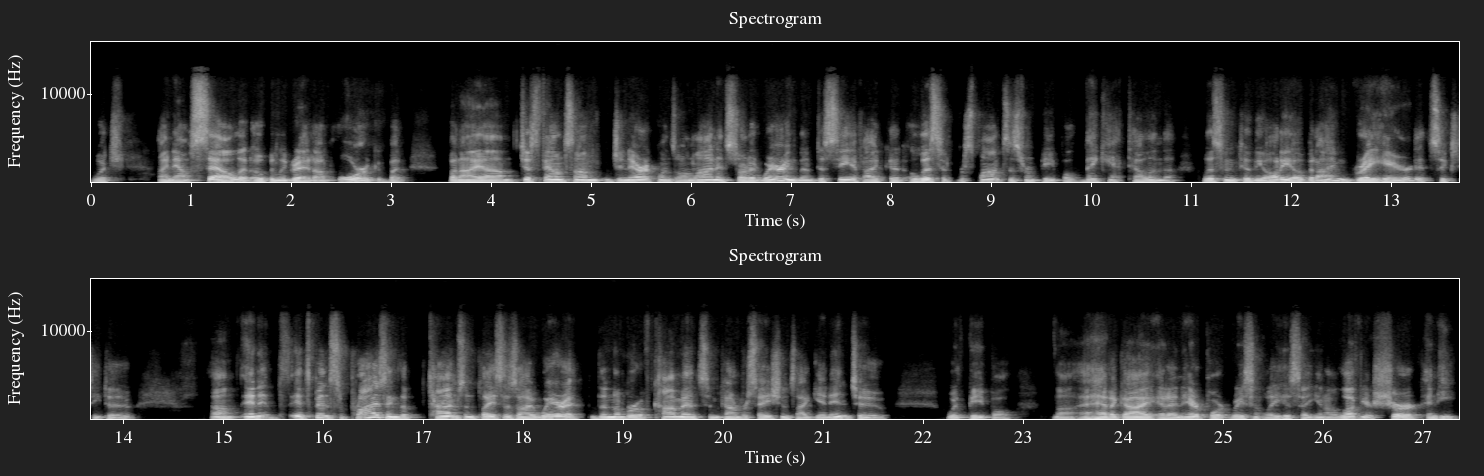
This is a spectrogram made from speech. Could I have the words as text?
which I now sell at openlygray.org, but but I um, just found some generic ones online and started wearing them to see if I could elicit responses from people. They can't tell in the listening to the audio, but I'm gray haired at 62. Um, and it, it's been surprising the times and places I wear it, the number of comments and conversations I get into with people. Uh, I had a guy at an airport recently who said, you know, love your shirt. And he,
